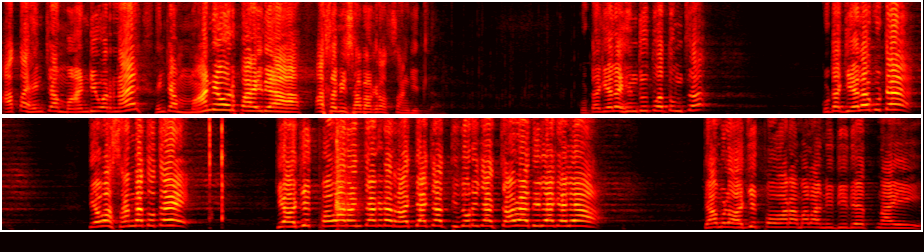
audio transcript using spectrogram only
आता ह्यांच्या मांडीवर नाही ह्यांच्या मानेवर पाय द्या असं मी सभागृहात सांगितलं. कुठं गेलं हिंदुत्व तुमचं? कुठं गेलं कुठं? तेव्हा सांगत होते की अजित पवारांच्याकडे राज्याच्या तिजोरीच्या चाव्या दिल्या गेल्या. त्यामुळे अजित पवार आम्हाला निधी देत नाही.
